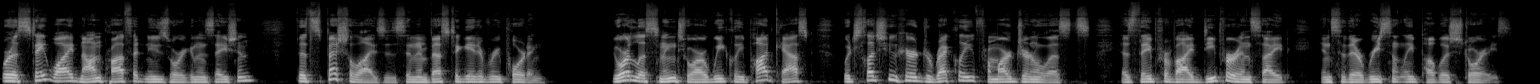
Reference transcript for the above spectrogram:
We're a statewide nonprofit news organization that specializes in investigative reporting. You're listening to our weekly podcast, which lets you hear directly from our journalists as they provide deeper insight into their recently published stories.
